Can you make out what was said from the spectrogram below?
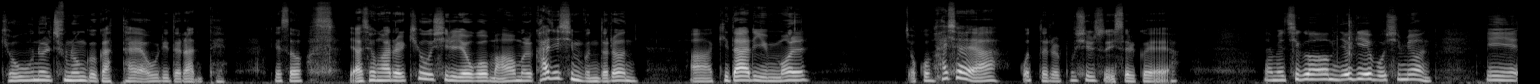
교훈을 주는 것 같아요, 우리들한테. 그래서 야생화를 키우시려고 마음을 가지신 분들은 아, 기다림을 조금 하셔야 꽃들을 보실 수 있을 거예요. 그다음에 지금 여기에 보시면 이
